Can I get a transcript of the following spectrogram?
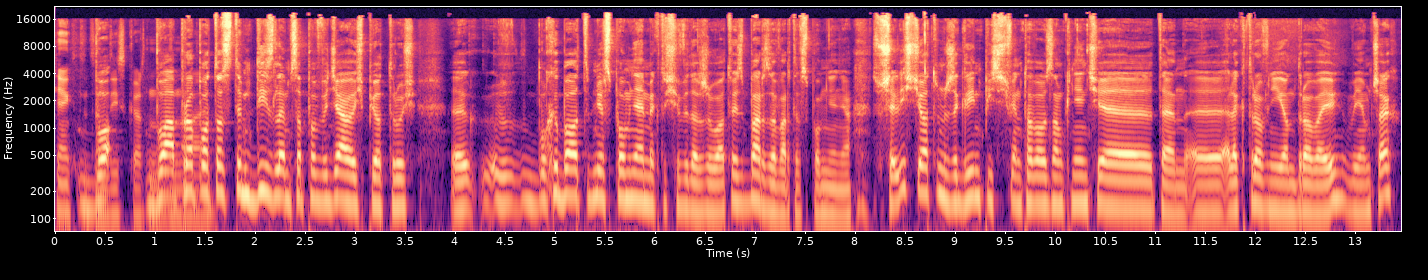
Piękny Bo- ten Discord. bo a no, propos to z tym dieslem, co powiedziałeś, Piotruś, y, bo chyba o tym nie wspomniałem, jak to się wydarzyło, a to jest bardzo warte wspomnienia. Słyszeliście o tym, że Greenpeace świętował zamknięcie ten, y, elektrowni jądrowej w Niemczech?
